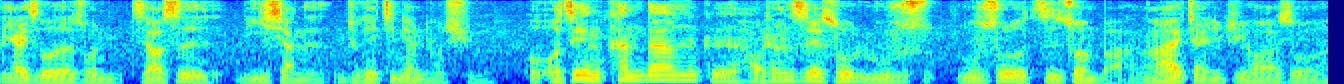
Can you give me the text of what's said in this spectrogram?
亚里士多德说你只要是理想的，你就可以尽量扭曲。我我之前看到那个好像是在说卢梭卢梭的自传吧，然后还讲一句话说，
